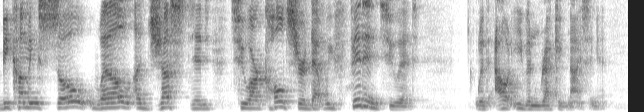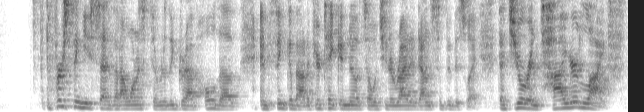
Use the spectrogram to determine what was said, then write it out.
becoming so well adjusted to our culture that we fit into it without even recognizing it. The first thing he says that I want us to really grab hold of and think about, if you're taking notes, I want you to write it down simply this way that your entire life,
